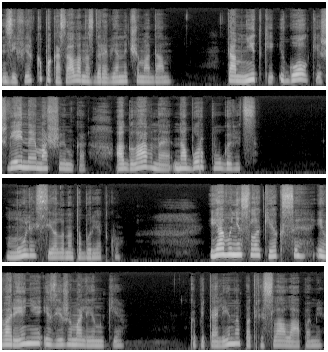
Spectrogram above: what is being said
Зефирка показала на здоровенный чемодан. Там нитки, иголки, швейная машинка, а главное — набор пуговиц. Муля села на табуретку. Я вынесла кексы и варенье из ежемалинки. Капитолина потрясла лапами.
